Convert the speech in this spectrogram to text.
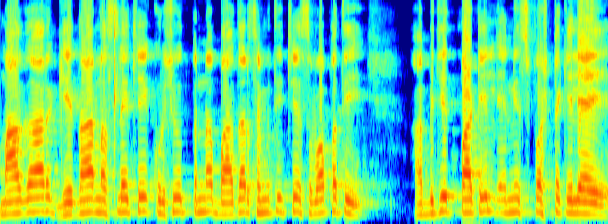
माघार घेणार नसल्याचे कृषी उत्पन्न बाजार समितीचे सभापती अभिजित पाटील यांनी स्पष्ट केले आहे.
